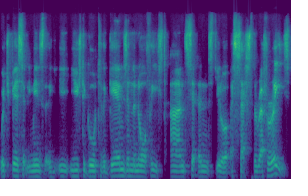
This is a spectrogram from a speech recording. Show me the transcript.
which basically means that he used to go to the games in the northeast and sit and you know assess the referees.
